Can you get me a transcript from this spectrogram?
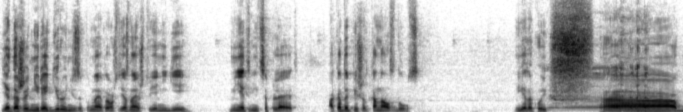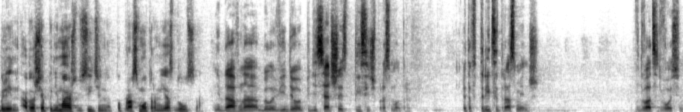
Я даже не реагирую, не запоминаю, потому что я знаю, что я не гей. Меня это не цепляет. А когда пишут «канал сдулся», я такой, «А, блин, а потому что я понимаю, что действительно по просмотрам я сдулся. Недавно было видео 56 тысяч просмотров. Это в 30 раз меньше. В 28.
